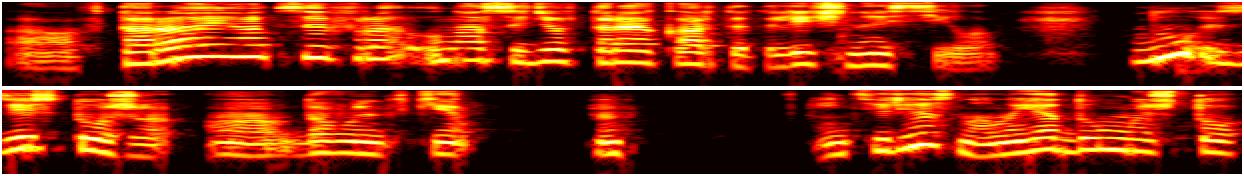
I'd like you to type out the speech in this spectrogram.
А, вторая цифра у нас идет, вторая карта, это личная сила. Ну, здесь тоже а, довольно-таки интересно, но я думаю, что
